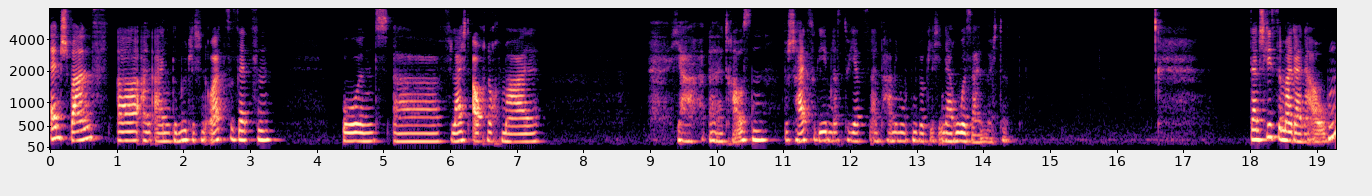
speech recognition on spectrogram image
entspannt äh, an einen gemütlichen Ort zu setzen und äh, vielleicht auch noch mal ja, äh, draußen Bescheid zu geben, dass du jetzt ein paar Minuten wirklich in der Ruhe sein möchtest. Dann schließe mal deine Augen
